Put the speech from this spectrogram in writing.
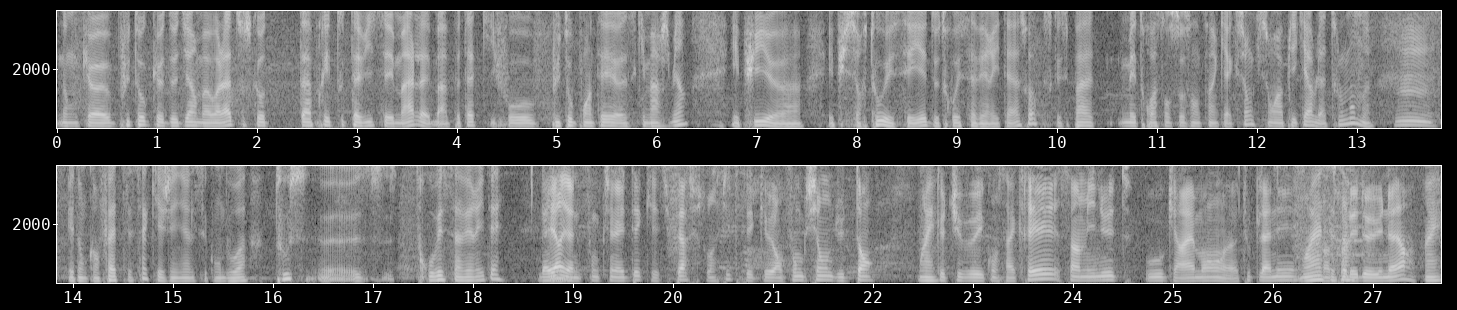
Donc, euh, plutôt que de dire, bah voilà, tout ce que tu as appris toute ta vie, c'est mal, eh ben, peut-être qu'il faut plutôt pointer euh, ce qui marche bien. Et puis, euh, et puis surtout, essayer de trouver sa vérité à soi, parce que c'est pas mes 365 actions qui sont applicables à tout le monde. Hmm. Et donc, en fait, c'est ça qui est génial, c'est qu'on doit tous trouver sa vérité. D'ailleurs, il y a Mm. une fonctionnalité qui est super sur ton site, c'est qu'en fonction du temps Ouais. que tu veux y consacrer, 5 minutes ou carrément euh, toute l'année, Ouais, entre ça. les deux, une heure, Ouais.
